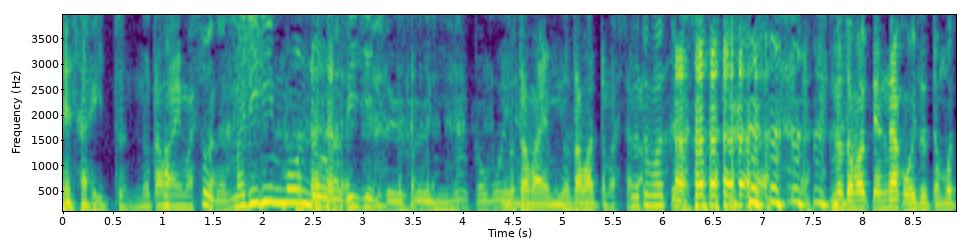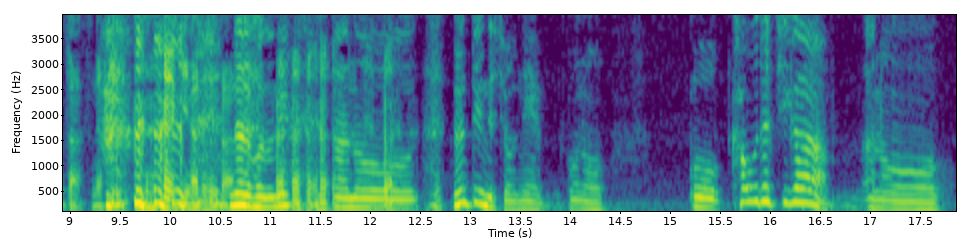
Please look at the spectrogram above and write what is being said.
えないとのたまいました。あそうだマリリン・モンローが美人というふうになんか思えないのたまいのたまってまましたのたがまってましたのたまってんなこいつって思ってたんですね。なるほどね。あのーなんて言うんでしょうね。このこう顔立ちがあのー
